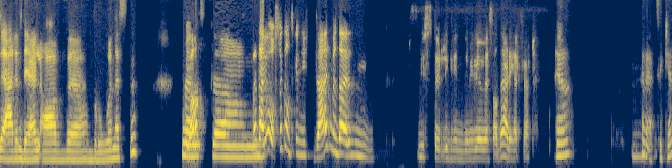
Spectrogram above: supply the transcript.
Det er en del av blodet, nesten. Mens øh, men det er jo også ganske nytt der. Men det er en mye større gründermiljø i USA, det er det helt klart. Ja, jeg vet ikke.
